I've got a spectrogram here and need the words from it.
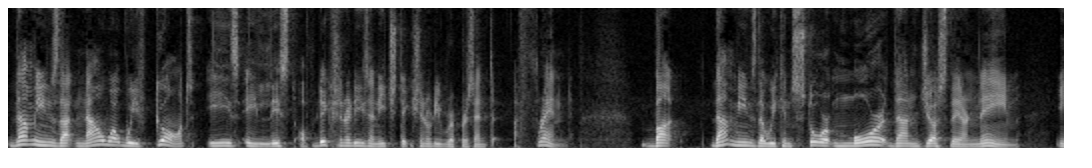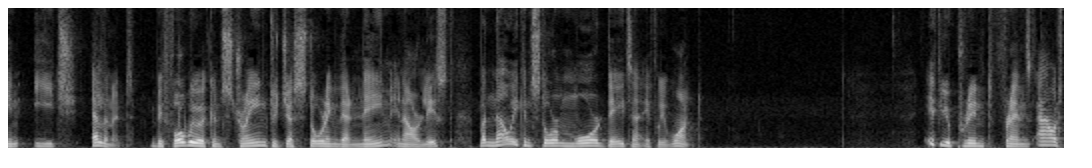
That means that now what we've got is a list of dictionaries and each dictionary represents a friend. But that means that we can store more than just their name in each element. Before we were constrained to just storing their name in our list, but now we can store more data if we want. If you print friends out,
